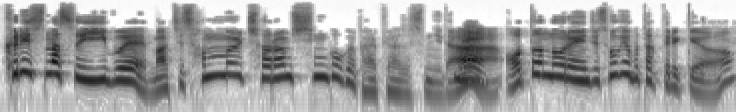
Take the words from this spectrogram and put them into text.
크리스마스 이브에 마치 선물처럼 신곡을 발표하셨습니다. 네. 어떤 노래인지 소개 부탁드릴게요.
